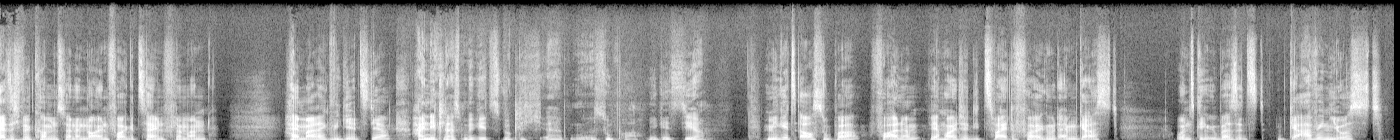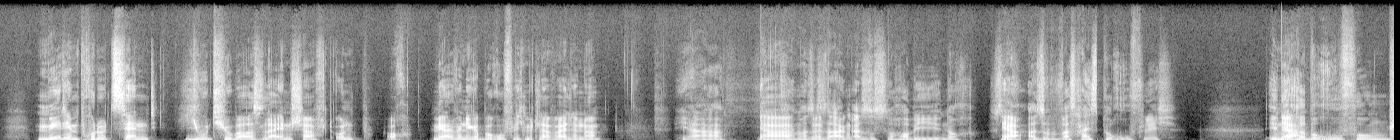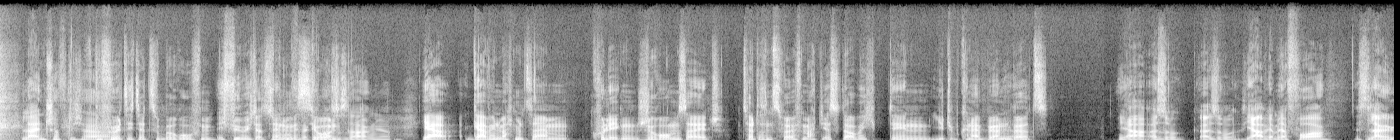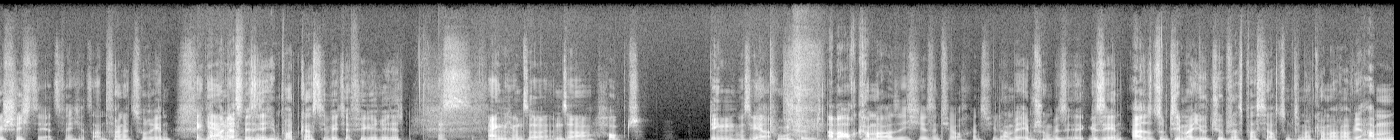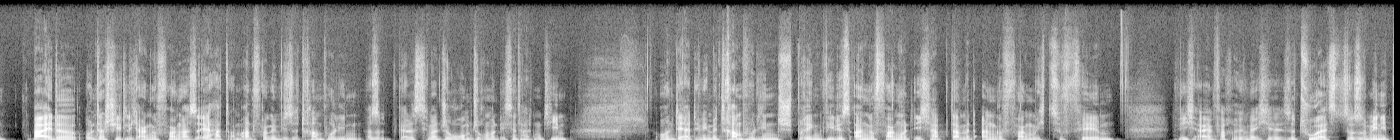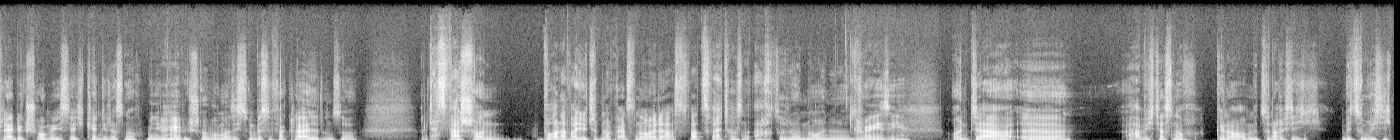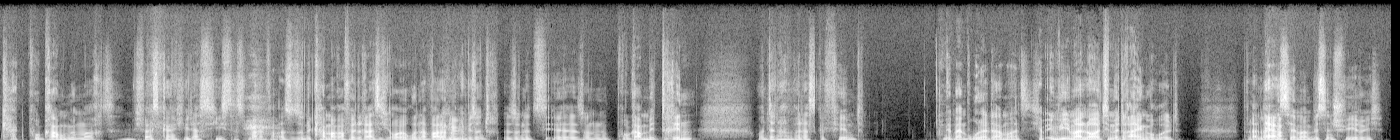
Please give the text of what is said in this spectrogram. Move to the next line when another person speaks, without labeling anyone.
Herzlich willkommen zu einer neuen Folge Zellenflimmern. Hi Marek, wie geht's dir?
Hi Niklas, mir geht's wirklich äh, super. Wie geht's dir?
Mir geht's auch super. Vor allem, wir haben heute die zweite Folge mit einem Gast. Uns gegenüber sitzt Gavin Just, Medienproduzent, YouTuber aus Leidenschaft und auch mehr oder weniger beruflich mittlerweile, ne?
Ja,
Ja,
kann man so
äh,
sagen. Also so Hobby noch. Ist
Ja.
Also was heißt beruflich? Innere
Ja.
Berufung, leidenschaftlicher.
du fühlst dich dazu berufen.
ich fühle mich dazu
Deine
berufen, da kann man so
Mission.
sagen, ja.
Ja, Gavin macht mit seinem Kollegen Jerome seit 2012 macht ihr es, glaube ich, den YouTube-Kanal Burnbirds.
Ja, also, also, ja, wir haben ja vor, ist eine lange Geschichte jetzt, wenn ich jetzt anfange zu reden.
Sehr
Aber das, wir sind ja hier im Podcast, hier wird ja viel geredet.
ist eigentlich unser, unser Hauptding, was wir
ja,
tun.
stimmt. Aber auch Kamera sehe ich hier, sind hier auch ganz viele, haben wir eben schon gese gesehen. Also zum Thema YouTube, das passt ja auch zum Thema Kamera. Wir haben beide unterschiedlich angefangen. Also er hat am Anfang irgendwie so Trampolin, also haben das Thema Jerome, Jerome und ich sind halt ein Team. Und der hat irgendwie mit Trampolinspringen-Videos angefangen und ich habe damit angefangen, mich zu filmen, wie ich einfach irgendwelche, so tue als so, so Mini-Playback-Show mäßig. Kennt ihr das noch? Mini-Playback-Show, wo man sich so ein bisschen verkleidet und so. Und das war schon, boah, da war YouTube noch ganz neu, das war 2008 oder 2009 oder so.
Crazy.
Und da äh, habe ich das noch genau mit so einer richtig, mit so einem richtig Kack-Programm gemacht. Ich weiß gar nicht, wie das hieß. Das war einfach, also so eine Kamera für 30 Euro und da war dann noch
Mhm.
irgendwie so ein, so, eine, äh, so ein Programm mit drin. Und dann haben wir das gefilmt. Mit meinem Bruder damals. Ich habe irgendwie immer Leute mit reingeholt. Weil allein
Ja.
ist ja immer ein bisschen schwierig.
